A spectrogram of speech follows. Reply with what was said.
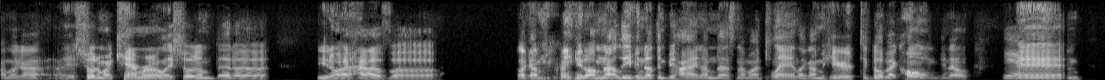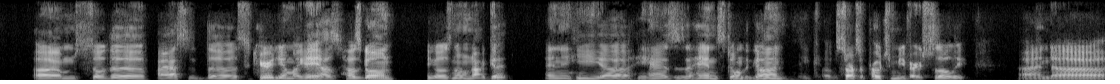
I'm like, I, I showed him my camera. I showed him that, uh, you know, I have, uh, like, I'm, you know, I'm not leaving nothing behind. I'm, that's not my plan. Like, I'm here to go back home, you know? yeah, And um, so the I asked the security, I'm like, hey, how's how's it going? He goes, no, not good. And then he uh he has his hand still on the gun. He starts approaching me very slowly, and uh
